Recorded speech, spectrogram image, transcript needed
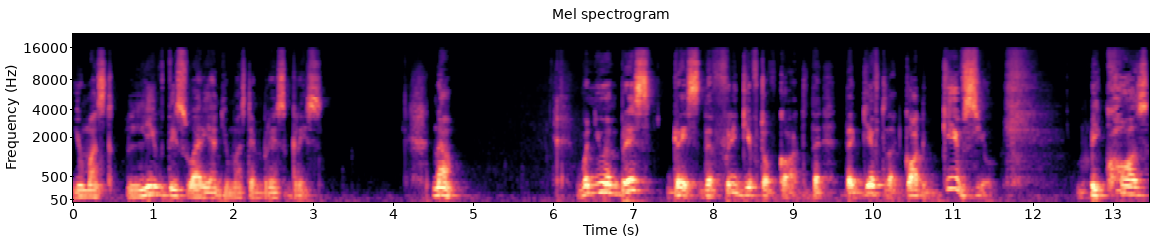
you must leave this worry and you must embrace grace. Now, when you embrace grace, the free gift of God, the, the gift that God gives you, because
